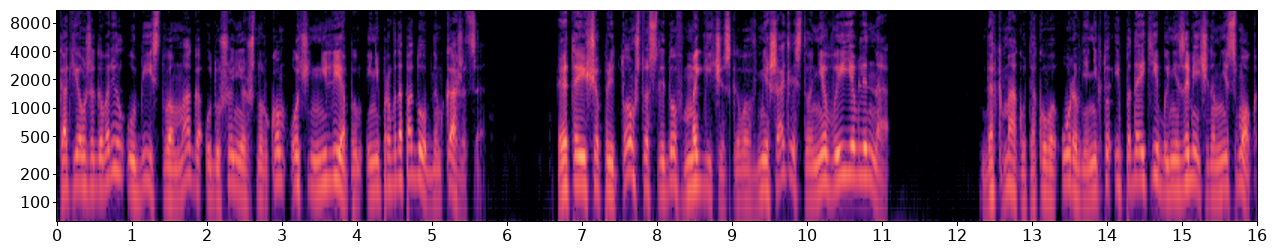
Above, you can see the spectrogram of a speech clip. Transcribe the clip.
Как я уже говорил, убийство мага удушение шнурком очень нелепым и неправдоподобным кажется. Это еще при том, что следов магического вмешательства не выявлено. Да к магу такого уровня никто и подойти бы незамеченным не смог.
